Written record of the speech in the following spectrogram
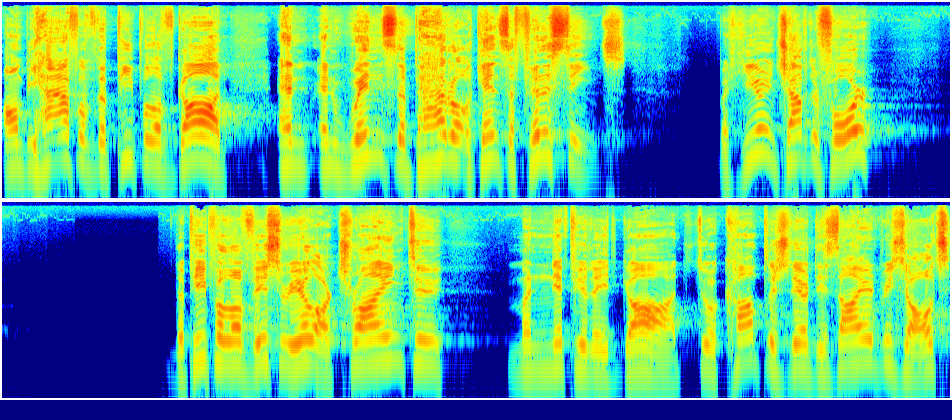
on behalf of the people of God and, and wins the battle against the Philistines. But here in chapter 4, the people of Israel are trying to manipulate God to accomplish their desired results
